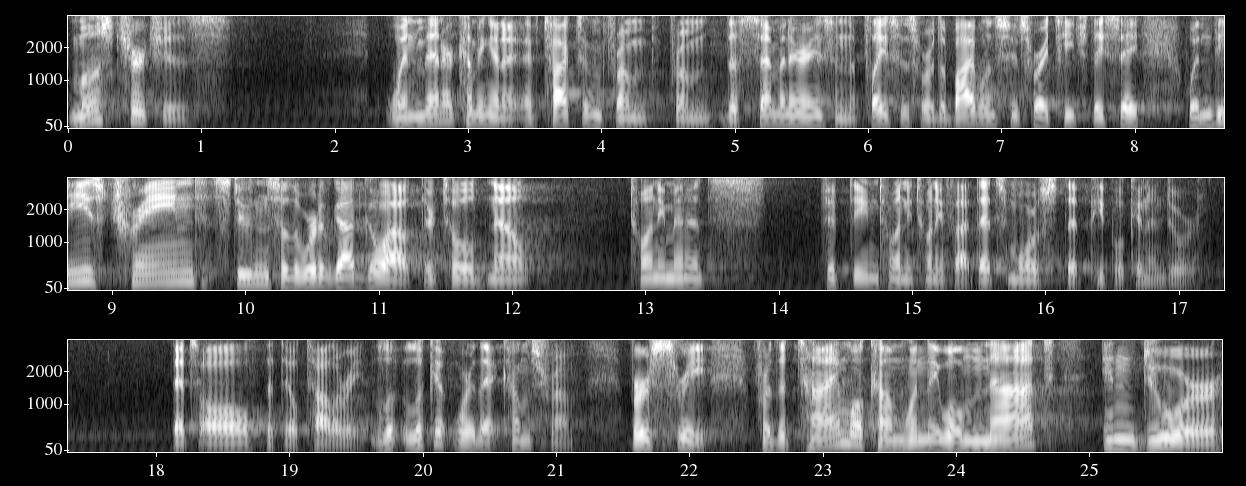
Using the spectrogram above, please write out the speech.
most churches when men are coming in, I've talked to them from, from the seminaries and the places where the Bible institutes where I teach, they say when these trained students of the Word of God go out, they're told, now, 20 minutes, 15, 20, 25, that's most that people can endure. That's all that they'll tolerate. Look, look at where that comes from. Verse 3 For the time will come when they will not endure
